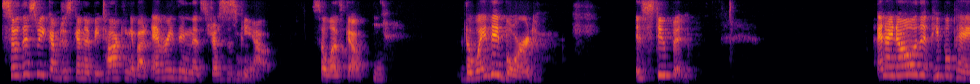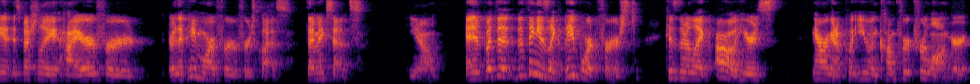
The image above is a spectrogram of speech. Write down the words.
so this week I'm just going to be talking about everything that stresses me out. So let's go. Mm. The way they board is stupid. And I know that people pay especially higher for or they pay more for first class. That makes sense. You know. And but the the thing is like they board first cuz they're like, "Oh, here's now we're going to put you in comfort for longer."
